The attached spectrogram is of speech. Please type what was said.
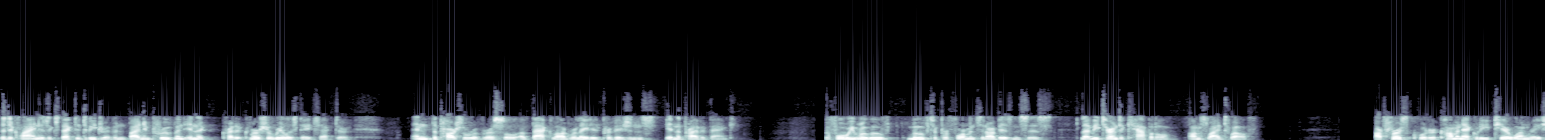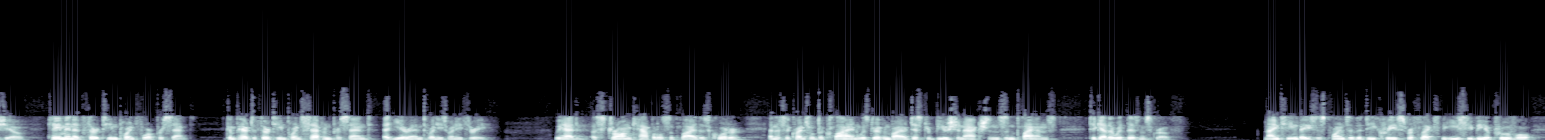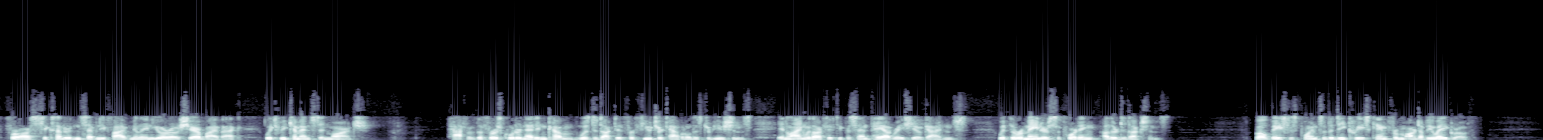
The decline is expected to be driven by an improvement in the credit commercial real estate sector and the partial reversal of backlog-related provisions in the private bank. Before we move to performance in our businesses, let me turn to capital on slide 12. Our first quarter Common Equity Tier 1 ratio came in at 13.4%, compared to 13.7% at year-end 2023. We had a strong capital supply this quarter, and the sequential decline was driven by our distribution actions and plans together with business growth. 19 basis points of the decrease reflects the ECB approval for our 675 million euro share buyback, which we commenced in March. Half of the first quarter net income was deducted for future capital distributions in line with our 50% payout ratio guidance, with the remainder supporting other deductions. 12 basis points of the decrease came from RWA growth.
